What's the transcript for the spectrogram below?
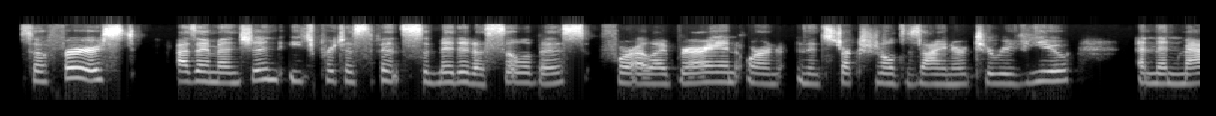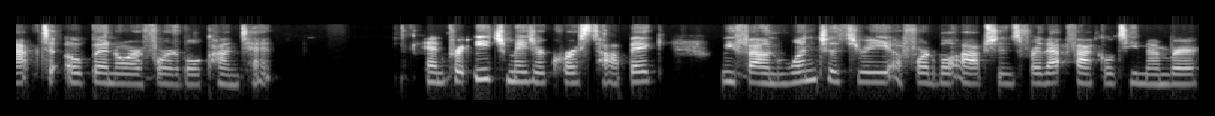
So first, as I mentioned, each participant submitted a syllabus for a librarian or an, an instructional designer to review and then map to open or affordable content. And for each major course topic, we found one to three affordable options for that faculty member.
